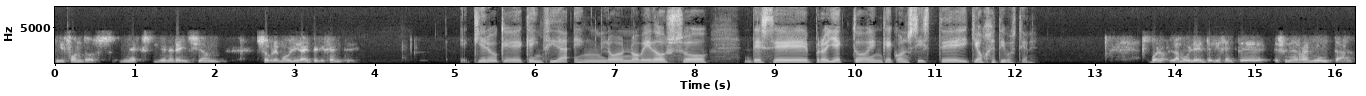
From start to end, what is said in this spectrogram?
y fondos Next Generation sobre movilidad inteligente. Quiero que, incida en lo novedoso de ese proyecto, en qué consiste y qué objetivos tiene. Bueno, la movilidad inteligente es una herramienta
